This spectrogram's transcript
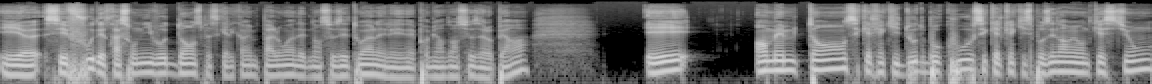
Et euh, c'est fou d'être à son niveau de danse parce qu'elle est quand même pas loin d'être danseuse étoile. Elle est les première danseuse à l'opéra. Et en même temps, c'est quelqu'un qui doute beaucoup, c'est quelqu'un qui se pose énormément de questions,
